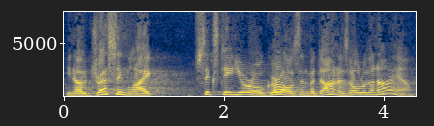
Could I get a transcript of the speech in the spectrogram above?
you know, dressing like 16 year old girls, and Madonna is older than I am.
